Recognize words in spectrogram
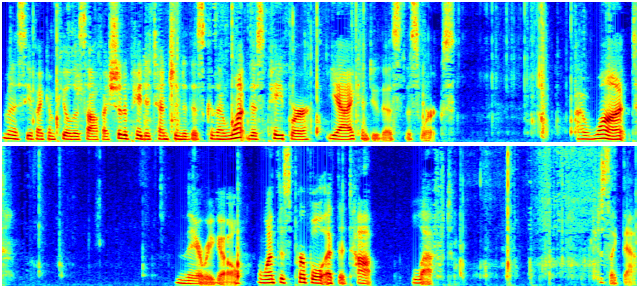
I'm going to see if I can peel this off. I should have paid attention to this because I want this paper. Yeah, I can do this. This works. I want there we go. I want this purple at the top left. Just like that.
